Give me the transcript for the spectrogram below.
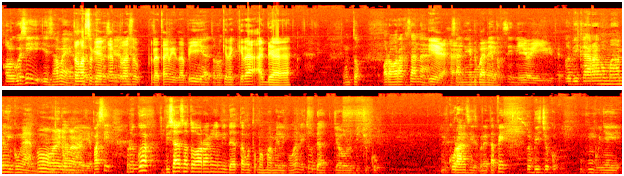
Kalau gue sih ya sama ya. Termasuk yang kan termasuk pendatang nih, tapi Iya, kira-kira ada untuk orang-orang ke sana. iya ke sana yang mau ke depannya. datang ke sini. Iya, iya gitu. lebih ke arah memahami lingkungan. Oh, banget. iya. Pasti menurut gua di saat satu orang ini datang untuk memahami lingkungan itu udah jauh lebih cukup kurang sih sebenarnya tapi lebih cukup mempunyai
